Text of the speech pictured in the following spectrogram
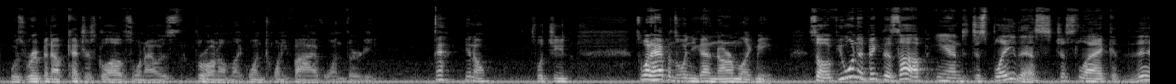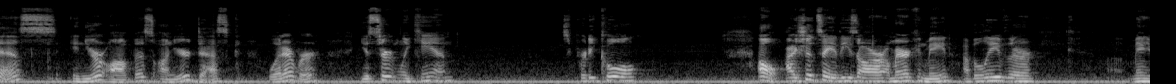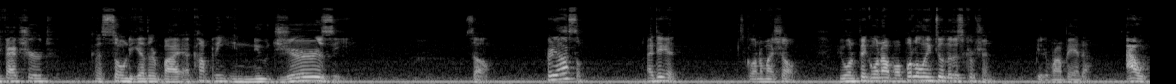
was ripping up catcher's gloves when I was throwing them like 125, 130. Eh, you know, it's what you, it's what happens when you got an arm like me. So if you want to pick this up and display this just like this in your office, on your desk, whatever, you certainly can. It's pretty cool. Oh, I should say these are American made. I believe they're uh, manufactured, kind of sewn together by a company in New Jersey. So, pretty awesome. I dig it. It's going on my shelf. If you want to pick one up, I'll put a link to in the description. Peter Von Panda, out.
